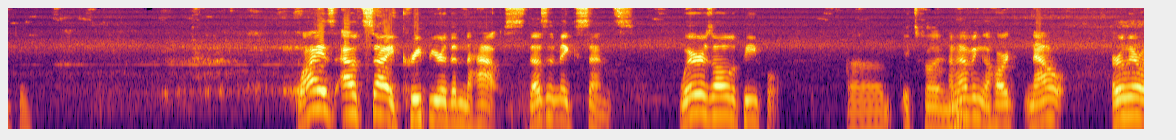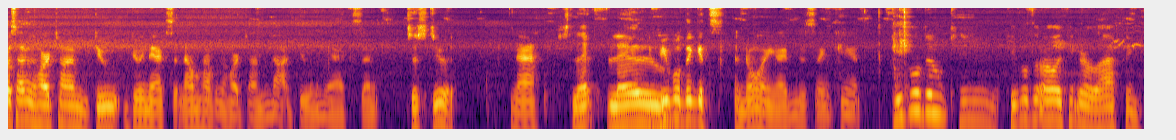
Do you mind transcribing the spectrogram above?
Okay. Why is outside creepier than the house? Doesn't make sense. Where is all the people? Um, it's called. I'm having a hard now. Earlier, I was having a hard time do doing the accent. Now I'm having a hard time not doing the accent. Just do it. Nah. Just let flow. If people think it's annoying, I just I can't. People don't care. People that all I think you're laughing.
